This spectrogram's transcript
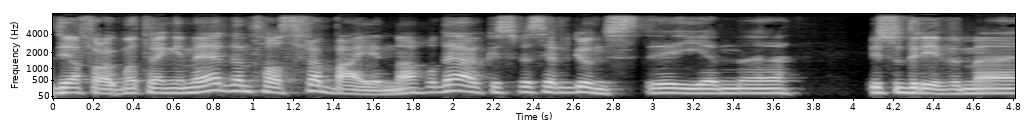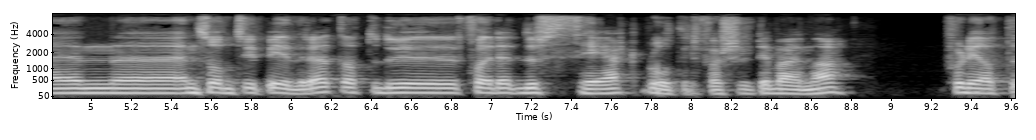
diafragma trenger mer, den tas fra beina. Og det er jo ikke spesielt gunstig en, eh, hvis du driver med en, eh, en, sånn type idrett, at du får redusert blodtilførsel til beina. Fordi at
